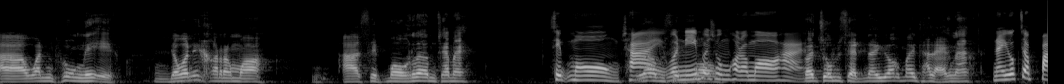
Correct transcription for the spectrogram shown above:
อ่าวันพรุ่งนี้อีก เดี๋ยววันนี้ครมอ่าสิบโมงเริ่มใช่ไหม10โมงใช่ เริ่ม10วันนี้โมงประชุมครมค่ะ ประชุมเสร็จนายกไม่แถลงนะนายกจะไป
